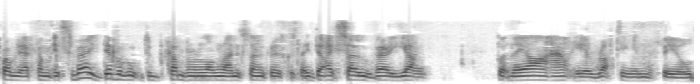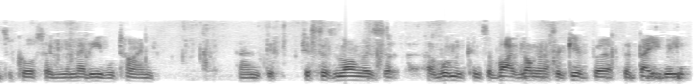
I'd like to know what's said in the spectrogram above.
Probably I come. It's very difficult to come from a long line of stone clearers because they die so very young. But they are out here rutting in the fields, of course, in the medieval times. And if, just as long as a, a, woman can survive long enough to give birth to a baby,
